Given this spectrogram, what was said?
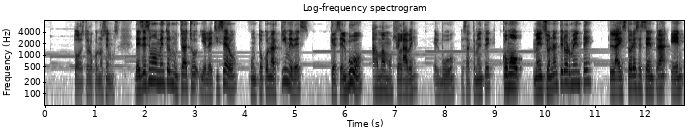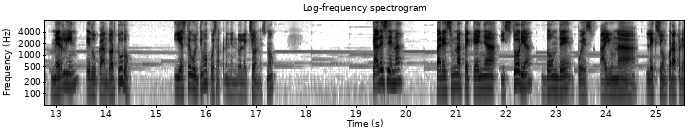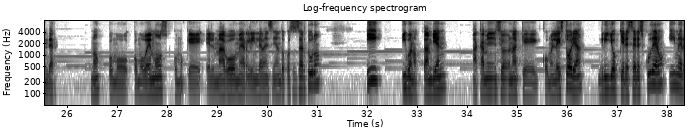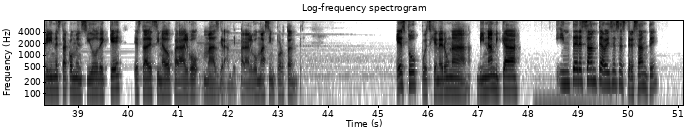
Todo esto lo conocemos. Desde ese momento el muchacho y el hechicero, junto con Arquímedes, que es el búho, Amamos. clave, el búho, exactamente. Como mencioné anteriormente, la historia se centra en Merlín educando a Arturo. Y este último, pues aprendiendo lecciones, ¿no? Cada escena parece una pequeña historia donde pues hay una lección por aprender, ¿no? Como, como vemos, como que el mago Merlín le va enseñando cosas a Arturo. Y, y bueno, también acá menciona que como en la historia, Grillo quiere ser escudero y Merlín está convencido de que está destinado para algo más grande, para algo más importante. Esto pues genera una dinámica interesante, a veces estresante,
